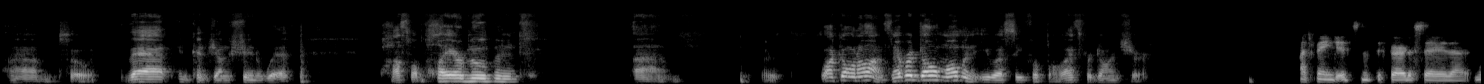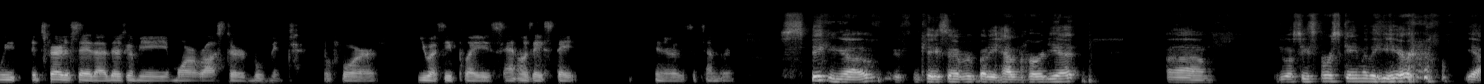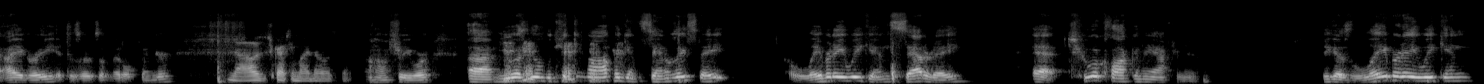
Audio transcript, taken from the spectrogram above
Um, so that in conjunction with possible player movement, um, there's a lot going on. It's never a dull moment at USC football. That's for darn sure. I think it's fair to say that we it's fair to say that there's going to be more roster movement before USC plays San Jose State in early September. Speaking of, if in case everybody hasn't heard yet, um, USC's first game of the year. yeah, I agree. It deserves a middle finger. No, I was just scratching my nose. But... Uh-huh, sure you were. Um, USC will be kicking off against San Jose State Labor Day weekend, Saturday at 2 o'clock in the afternoon. Because Labor Day weekend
